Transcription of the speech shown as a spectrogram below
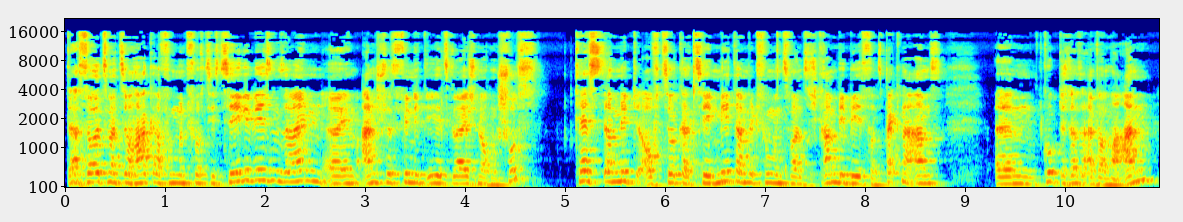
das soll es mal zur HK45C gewesen sein. Äh, Im Anschluss findet ihr jetzt gleich noch einen Schusstest damit auf circa 10 Meter mit 25 Gramm BBs von Speckner Arms. Ähm, guckt euch das einfach mal an.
